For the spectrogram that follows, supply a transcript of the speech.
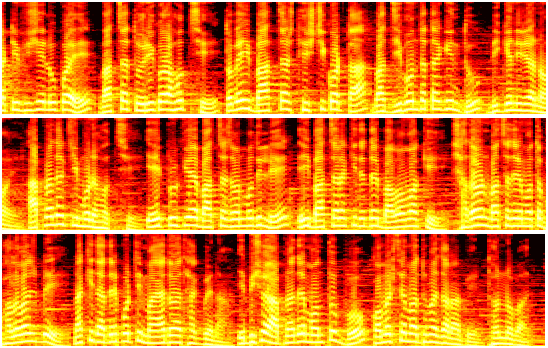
আর্টিফিশিয়াল উপায়ে বাচ্চা তৈরি করা হচ্ছে, তবে এই বাচ্চার সৃষ্টিকর্তা বা জীবনদাতা কিন্তু বিজ্ঞানীরা নয়। আপনাদের কি মনে হচ্ছে? এই প্রক্রিয়ায় বাচ্চা জন্ম দিলে এই বাচ্চারা কি তাদের বাবা মাকে সাধারণ বাচ্চাদের মতো ভালোবাসবে, নাকি তাদের প্রতি মায়া দয়া থাকবে না? এ বিষয়ে আপনাদের মন্তব্য কমেন্টসের মাধ্যমে জানাবেন। ধন্যবাদ।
